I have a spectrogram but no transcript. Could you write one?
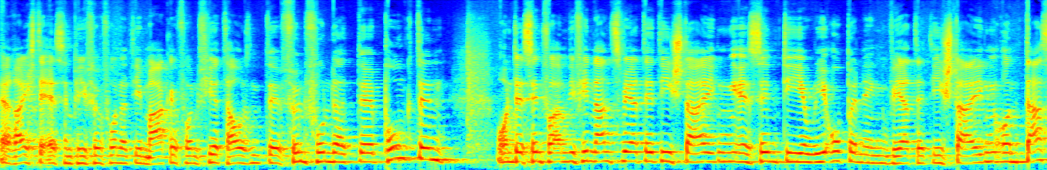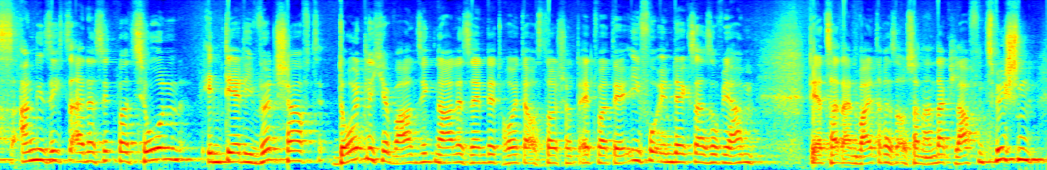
erreicht der S&P 500 die Marke von 4.500 Punkten. Und es sind vor allem die Finanzwerte, die steigen, es sind die Reopening-Werte, die steigen. Und das angesichts einer Situation, in der die Wirtschaft deutliche Warnsignale sendet, heute aus Deutschland etwa der IFO-Index. Also wir haben derzeit ein weiteres Auseinanderklaffen zwischen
